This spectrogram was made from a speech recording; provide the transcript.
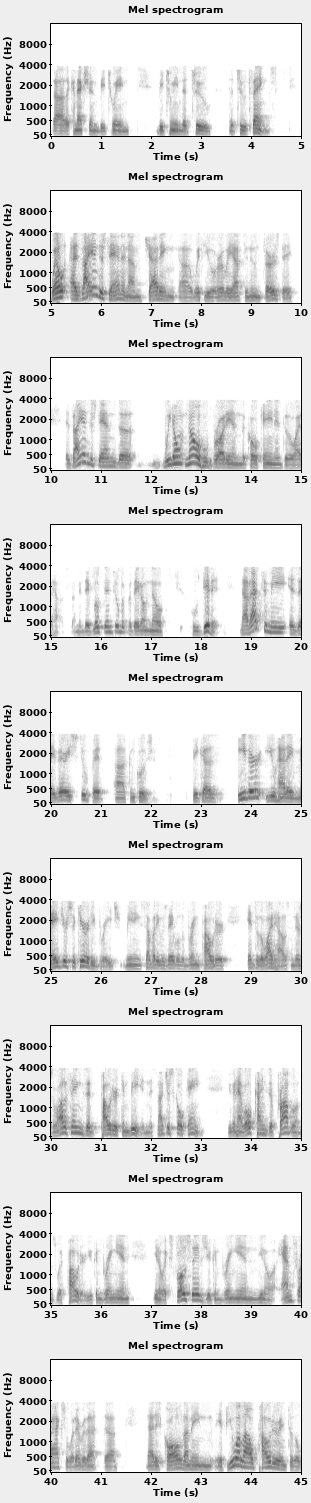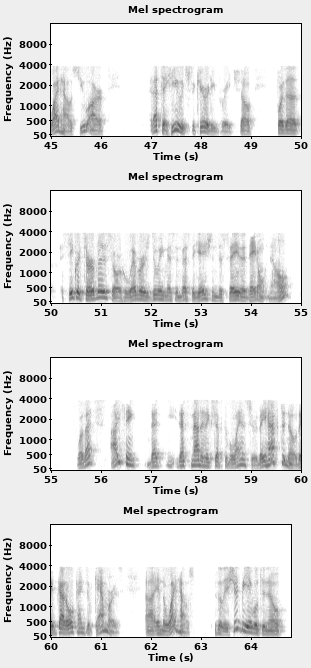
uh, the connection between between the two the two things. Well, as I understand, and I'm chatting uh, with you early afternoon Thursday, as I understand, the we don't know who brought in the cocaine into the White House. I mean, they've looked into it, but they don't know who did it. Now, that to me is a very stupid uh, conclusion because Either you had a major security breach, meaning somebody was able to bring powder into the White House, and there's a lot of things that powder can be, and it's not just cocaine. You can have all kinds of problems with powder. You can bring in, you know, explosives. You can bring in, you know, anthrax or whatever that uh, that is called. I mean, if you allow powder into the White House, you are that's a huge security breach. So for the Secret Service or whoever is doing this investigation to say that they don't know, well, that's I think that that's not an acceptable answer. They have to know. They've got all kinds of cameras uh, in the White House, so they should be able to know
